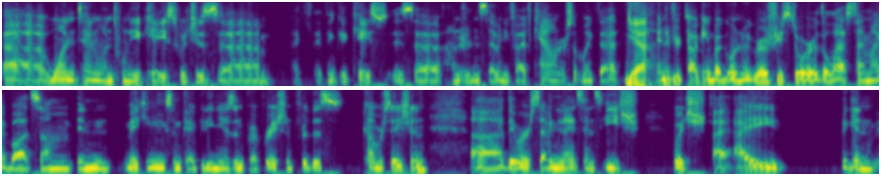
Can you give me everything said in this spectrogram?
uh, 110, 120 a case, which is um, I, th- I, think a case is a 175 count or something like that. Yeah. And if you're talking about going to a grocery store, the last time I bought some in making some caipirinhas in preparation for this conversation, uh, they were 79 cents each, which I, I again,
